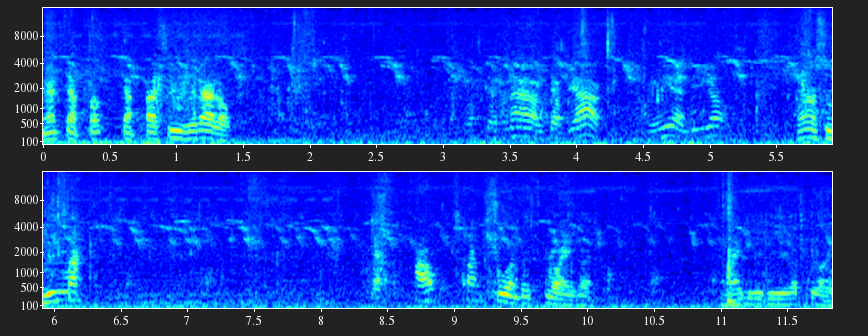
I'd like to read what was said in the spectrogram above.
งั้นจับปลาจับปลาซิวไม่ได้หรอกจับ หน้าจับยากอย่างนี้ดีแล้วเอาสวิงมาเอาบางส่วนไปปล่อยก่อนไหนดีๆก็ปล่อย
